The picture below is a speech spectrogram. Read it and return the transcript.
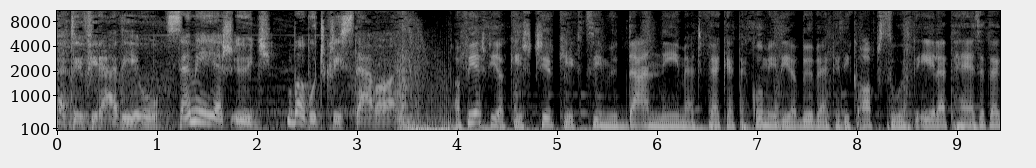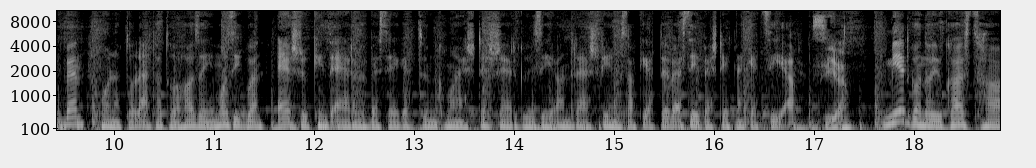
Petőfi Rádió. Személyes ügy Babucs Krisztával. A Férfiak és Csirkék című Dán-német fekete komédia bővelkedik abszurd élethelyzetekben, holnaptól látható a hazai mozikban. Elsőként erről beszélgettünk ma este Sergőzé András filmszakértővel. Szép estét neked, szia! Szia! Miért gondoljuk azt, ha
